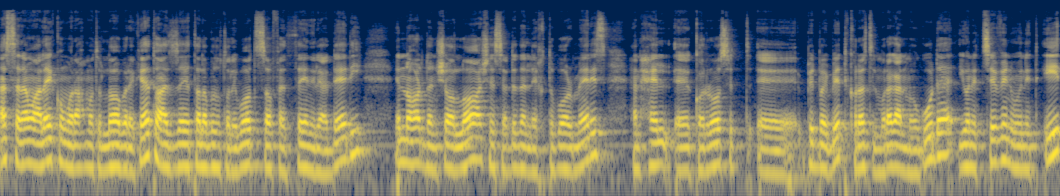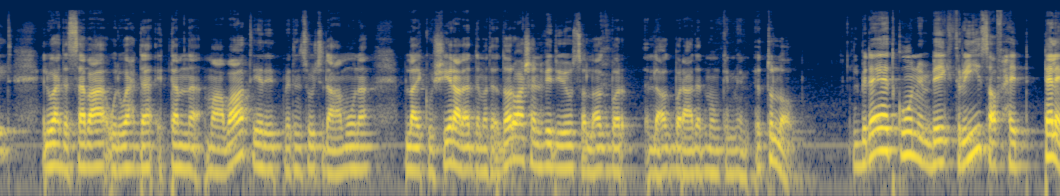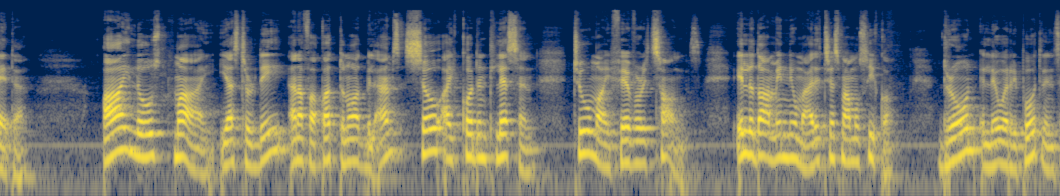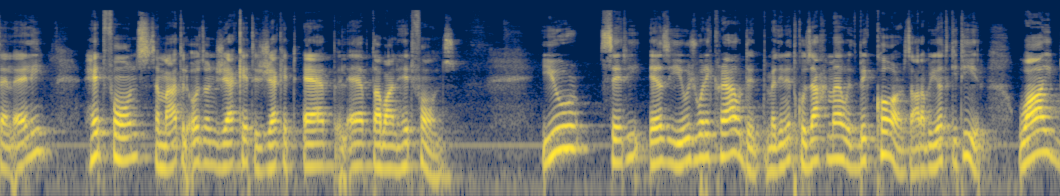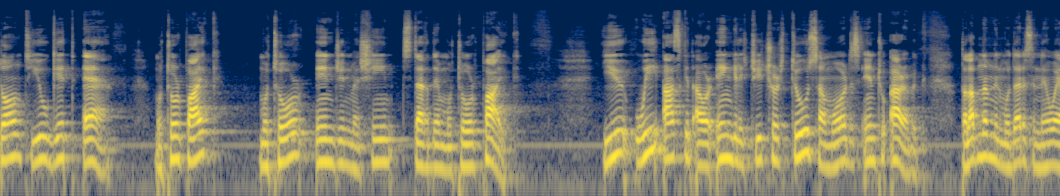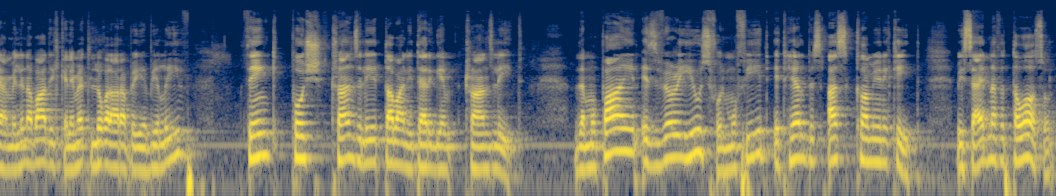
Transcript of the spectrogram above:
السلام عليكم ورحمة الله وبركاته أعزائي طلبة وطالبات الصف الثاني الإعدادي. النهاردة إن شاء الله عشان استعدادا لاختبار مارس هنحل آه، كراسة بيت باي بيت كراسة المراجعة الموجودة يونت 7 ويونت 8 الوحدة السابعة والوحدة الثامنة مع بعض. يا ريت ما تنسوش تدعمونا بلايك وشير على قد ما تقدروا عشان الفيديو يوصل لأكبر لأكبر عدد ممكن من الطلاب. البداية تكون من بيج 3 صفحة 3 I lost my yesterday أنا فقدت نقط بالأمس so I couldn't listen to my favorite songs إيه اللي ضاع مني وما عرفتش أسمع موسيقى درون اللي هو الريبوت الإنسان الآلي headphones سماعات الأذن جاكيت الجاكيت آب الآب طبعا headphones Your city is usually crowded مدينتكم زحمة with big cars عربيات كتير Why don't you get a motor bike موتور engine machine تستخدم موتور bike you we asked our English teacher to some words into Arabic طلبنا من المدرس ان هو يعمل لنا بعض الكلمات اللغة العربية believe think push translate طبعا يترجم translate the mobile is very useful مفيد it helps us communicate بيساعدنا في التواصل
